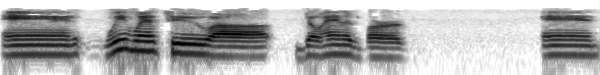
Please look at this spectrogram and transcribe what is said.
and we went to, uh, Johannesburg and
